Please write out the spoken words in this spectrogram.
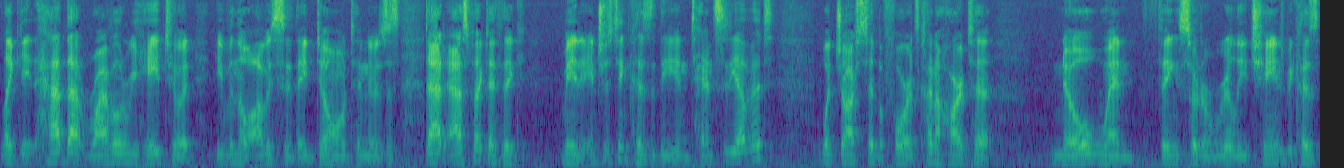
Like it had that rivalry hate to it, even though obviously they don't. And it was just that aspect I think made it interesting because of the intensity of it. What Josh said before, it's kind of hard to know when things sort of really change because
